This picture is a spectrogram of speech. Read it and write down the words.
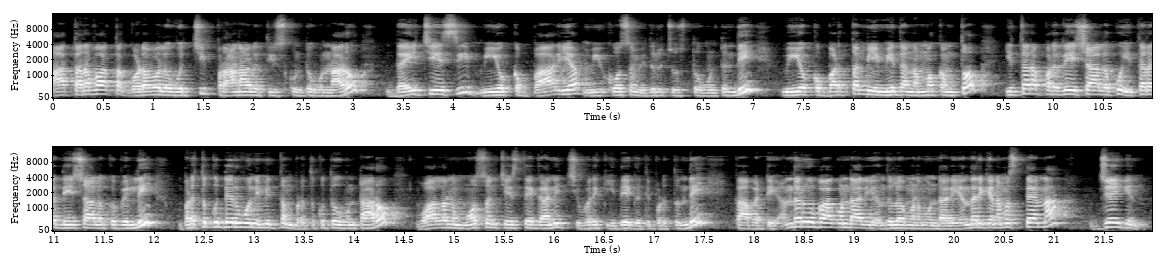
ఆ తర్వాత గొడవలు వచ్చి ప్రాణాలు తీసుకుంటూ ఉన్నారు. దయచేసి మీ యొక్క భార్య మీకోసం ఎదురు చూస్తూ ఉంటుంది. మీ యొక్క భర్త మీ మీద నమ్మకంతో ఇతర ప్రదేశాలకు ఇతర దేశాలకు వెళ్ళి బ్రతుకు తెరువు నిమిత్తం బ్రతుకుతూ ఉంటారు. వాళ్ళను మోసం చేస్తే కానీ చివరికి ఇదే గతి పడుతుంది. కాబట్టి అందరూ బాగుండాలి అందులో మనం ఉండాలి. అందరికీ నమస్తే అన్న. జై హింద్.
